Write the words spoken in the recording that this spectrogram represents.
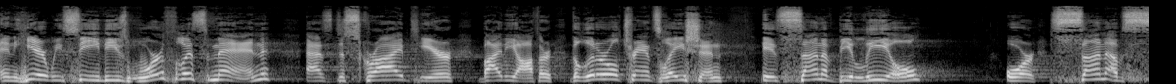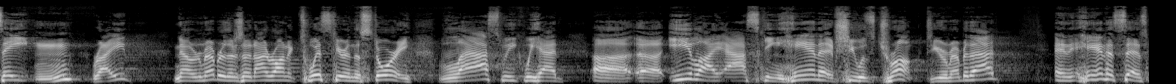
And here we see these worthless men as described here by the author. The literal translation is son of Belial or son of Satan, right? Now remember, there's an ironic twist here in the story. Last week we had uh, uh, Eli asking Hannah if she was drunk. Do you remember that? And Hannah says,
